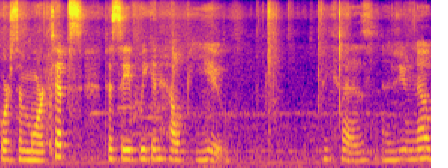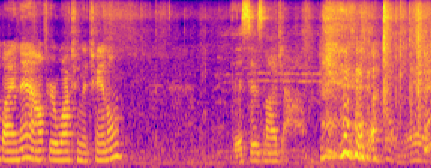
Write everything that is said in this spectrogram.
for some more tips to see if we can help you. Because, as you know by now, if you're watching the channel, this is my job. Oh, man.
